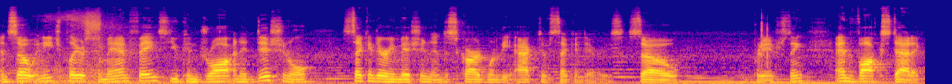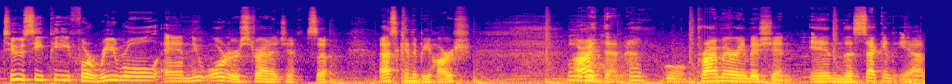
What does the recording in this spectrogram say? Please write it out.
And so in each player's command phase, you can draw an additional secondary mission and discard one of the active secondaries. So, pretty interesting. And Vox Static, 2 CP for reroll and New Order stratagem. So, that's going to be harsh. All right then. Primary mission in the second, yeah,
